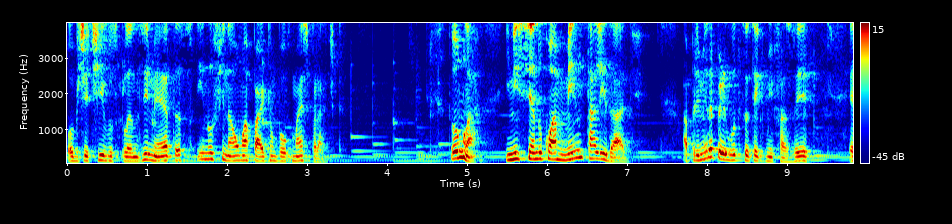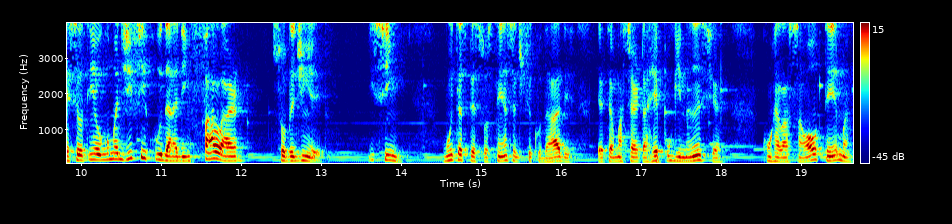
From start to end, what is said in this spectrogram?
objetivos, planos e metas e no final uma parte um pouco mais prática. Então vamos lá, iniciando com a mentalidade. A primeira pergunta que eu tenho que me fazer é se eu tenho alguma dificuldade em falar sobre dinheiro. E sim, muitas pessoas têm essa dificuldade e até uma certa repugnância com relação ao tema,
